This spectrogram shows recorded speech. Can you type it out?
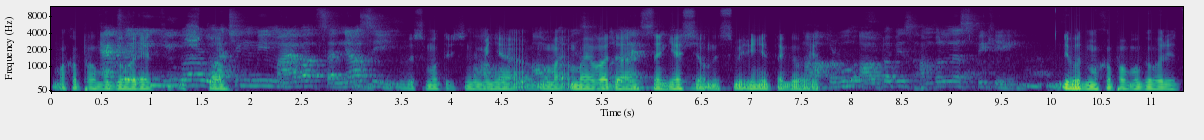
Махапрабху говорит, что вы смотрите на меня, моя вода саньяси, он из смирения так говорит. И вот Махапрабху говорит,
